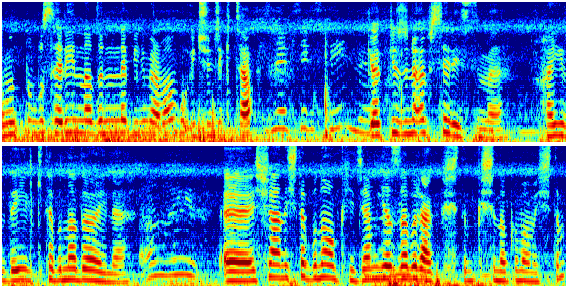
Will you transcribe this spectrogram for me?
unuttum bu serinin adını ne bilmiyorum ama bu üçüncü kitap. Web serisi değil mi? Gökyüzünü Öp serisi mi? Hayır değil. Kitabın adı öyle. Aa, hayır. Ee, şu an işte bunu okuyacağım. Yaza bırakmıştım. Kışın okumamıştım.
